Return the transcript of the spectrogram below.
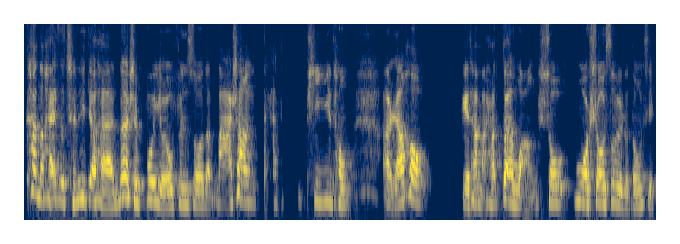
看到孩子成绩掉下来，那是不由分说的，马上大批一通啊，然后。给他马上断网、收没收所有的东西，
